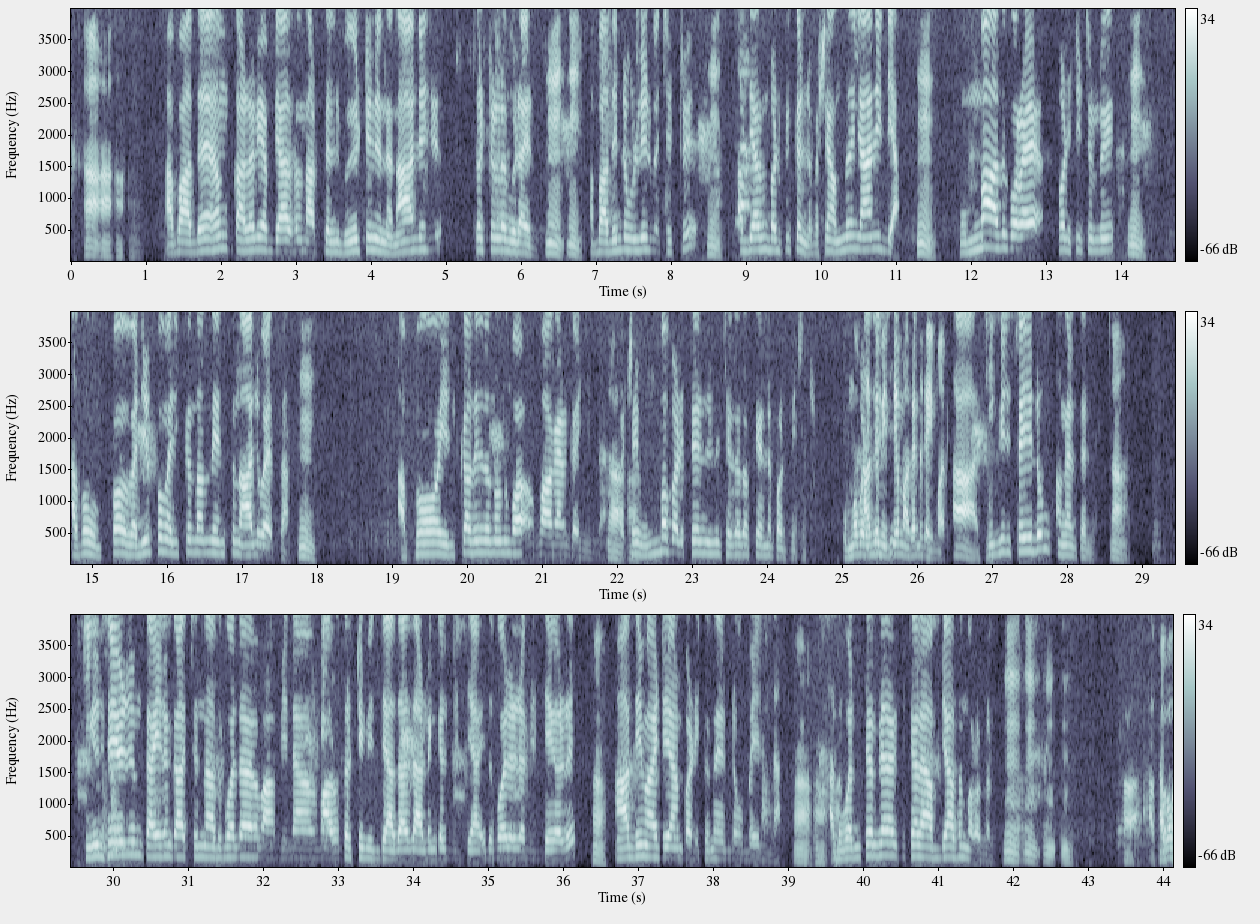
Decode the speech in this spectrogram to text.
അപ്പൊ അദ്ദേഹം കളരി അഭ്യാസം നടത്തൽ വീട്ടിൽ നിന്ന് നാല് കെട്ടുള്ള വീടായിരുന്നു. അപ്പൊ അതിന്റെ ഉള്ളിൽ വെച്ചിട്ട് അഭ്യാസം പഠിപ്പിക്കലുണ്ട്. പക്ഷെ അന്ന് ഞാനില്ല. ഉമ്മ അത് കുറെ പഠിച്ചിട്ടുണ്ട്. അപ്പൊ ഉപ്പ വലിയപ്പ മരിക്കുന്ന അന്ന് എനിക്ക് നാല് വയസ്സാണ്. അപ്പോ എനിക്ക് അതിൽ നിന്നൊന്നും വാങ്ങാൻ കഴിഞ്ഞില്ല. പക്ഷെ ഉമ്മ പഠിച്ചതിൽ നിന്ന് ചിലതൊക്കെ എന്നെ പഠിപ്പിച്ചിട്ടുണ്ട്. ഉമ്മ പഠിച്ച വിദ്യ മകന് കൈമാറി. ആ ചികിത്സയിലും അങ്ങനെ തന്നെ. ചികിത്സയിലും തൈലം കാച്ചുന്ന അതുപോലെ പിന്നെ മറുതട്ടി വിദ്യ അതായത് അടങ്കൽ വിദ്യ ഇതുപോലെയുള്ള വിദ്യകൾ. ആദ്യമായിട്ട് ഞാൻ പഠിക്കുന്നത് എന്റെ ഉമ്മയിൽ നിന്നാണ്. അതുപോലെ ചില ചില അഭ്യാസ മുറകൾ. അപ്പൊ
